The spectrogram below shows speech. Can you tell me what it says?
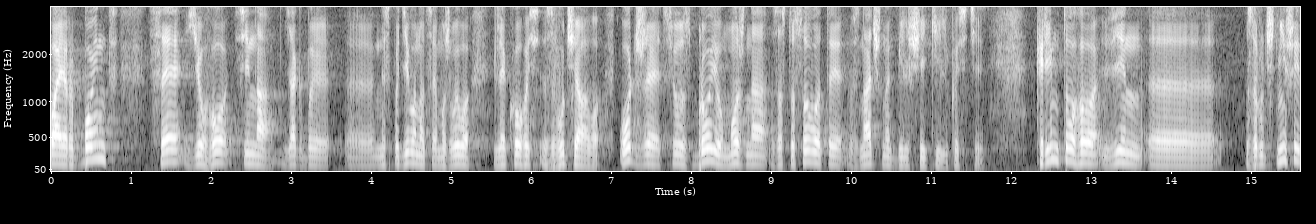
Firepoint – це його ціна. Якби е, несподівано це можливо для когось звучало. Отже, цю зброю можна застосовувати в значно більшій кількості. Крім того, він е, зручніший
